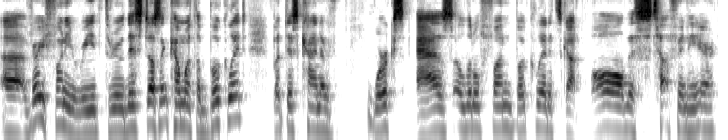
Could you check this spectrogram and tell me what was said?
uh, very funny read through this doesn't come with a booklet but this kind of works as a little fun booklet. It's got all this stuff in here.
